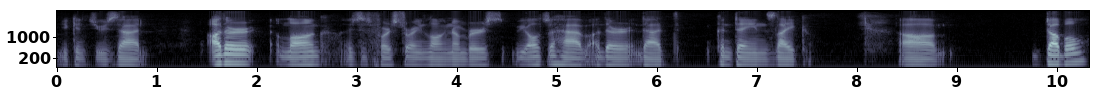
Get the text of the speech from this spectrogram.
you can use that. Other long this is for storing long numbers. We also have other that contains like uh, double.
